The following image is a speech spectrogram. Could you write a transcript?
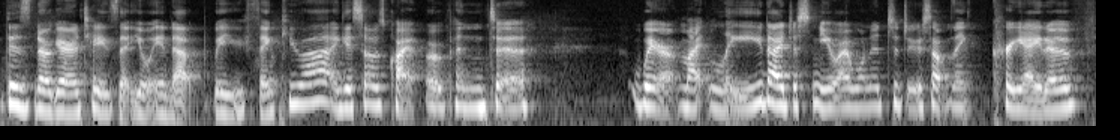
there's no guarantees that you'll end up where you think you are. I guess I was quite open to where it might lead. I just knew I wanted to do something creative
